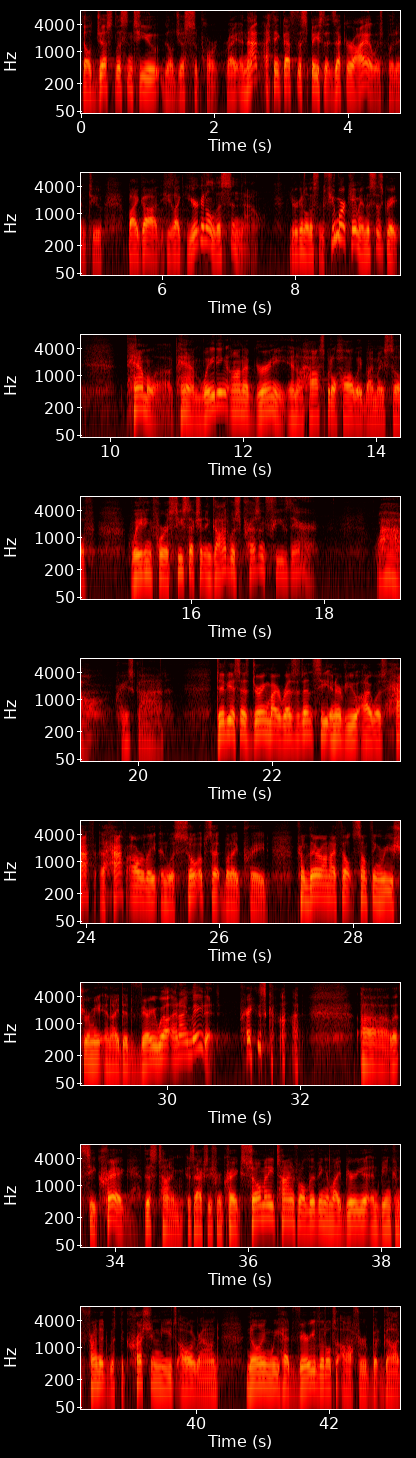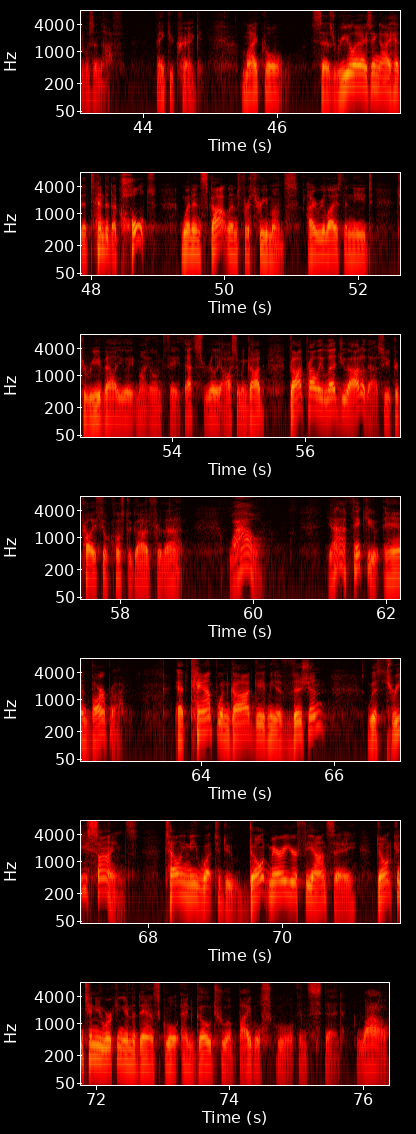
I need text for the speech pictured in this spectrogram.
They'll just listen to you, they'll just support, right? And that I think that's the space that Zechariah was put into by God. He's like, You're gonna listen now. You're gonna listen. A few more came in. This is great. Pamela, Pam, waiting on a gurney in a hospital hallway by myself, waiting for a C section, and God was present for you there. Wow, praise God. Divya says, during my residency interview, I was half a half hour late and was so upset, but I prayed. From there on, I felt something reassure me, and I did very well, and I made it. Praise God. Uh, let's see, Craig, this time is actually from Craig. So many times while living in Liberia and being confronted with the crushing needs all around, knowing we had very little to offer, but God was enough. Thank you, Craig. Michael says, realizing I had attended a cult when in Scotland for three months, I realized the need to reevaluate my own faith. That's really awesome. And God, God probably led you out of that, so you could probably feel close to God for that. Wow. Yeah, thank you. And Barbara, at camp, when God gave me a vision with three signs telling me what to do don't marry your fiance, don't continue working in the dance school, and go to a Bible school instead. Wow.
